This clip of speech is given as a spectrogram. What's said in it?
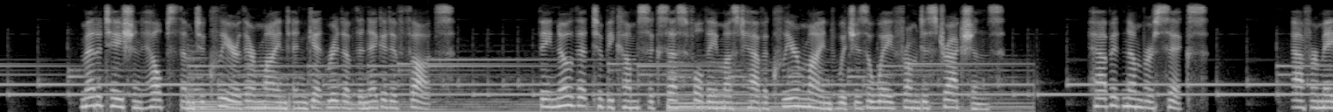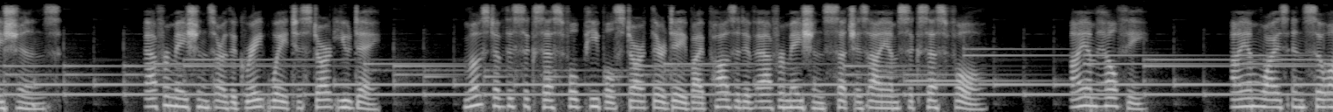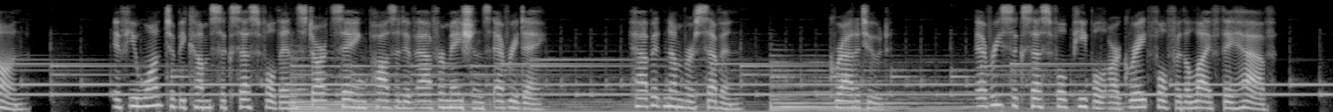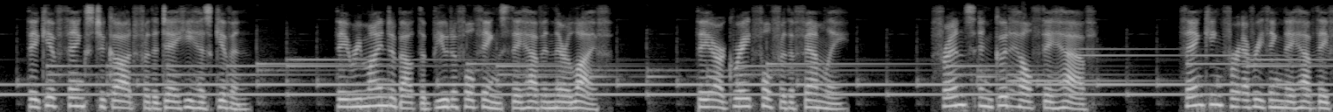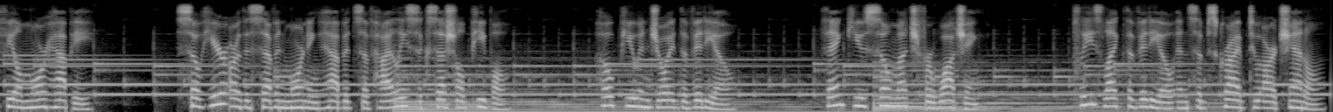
Meditation helps them to clear their mind and get rid of the negative thoughts. They know that to become successful they must have a clear mind which is away from distractions. Habit number 6. Affirmations. Affirmations are the great way to start your day. Most of the successful people start their day by positive affirmations such as I am successful. I am healthy. I am wise and so on. If you want to become successful then start saying positive affirmations every day. Habit number 7. Gratitude. Every successful people are grateful for the life they have. They give thanks to God for the day He has given. They remind about the beautiful things they have in their life. They are grateful for the family, friends and good health they have. Thanking for everything they have they feel more happy. So here are the 7 morning habits of highly successful people. Hope you enjoyed the video. Thank you so much for watching. Please like the video and subscribe to our channel.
